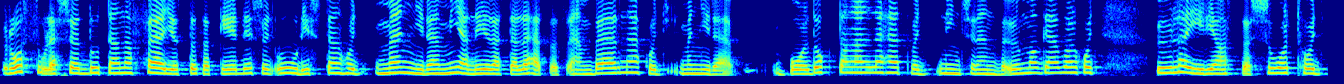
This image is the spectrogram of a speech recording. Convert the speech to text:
rosszul esett, utána feljött az a kérdés, hogy úristen, hogy mennyire, milyen élete lehet az embernek, hogy mennyire boldogtalan lehet, vagy nincs rendben önmagával, hogy ő leírja azt a sort, hogy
